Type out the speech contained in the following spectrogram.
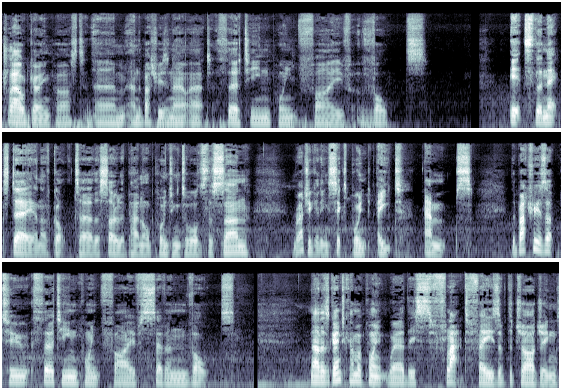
cloud going past. Um, and the battery is now at 13.5 volts. It's the next day and I've got uh, the solar panel pointing towards the sun. We're actually getting 6.8 amps the battery is up to 13.57 volts now there's going to come a point where this flat phase of the charging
